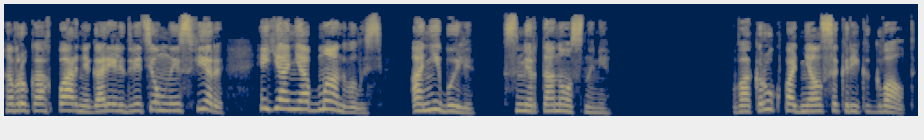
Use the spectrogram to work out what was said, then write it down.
В руках парня горели две темные сферы, и я не обманывалась. Они были смертоносными. Вокруг поднялся крик гвалт.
